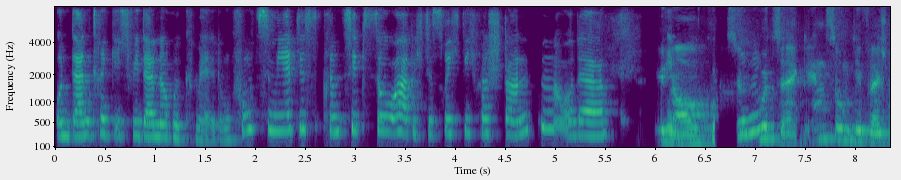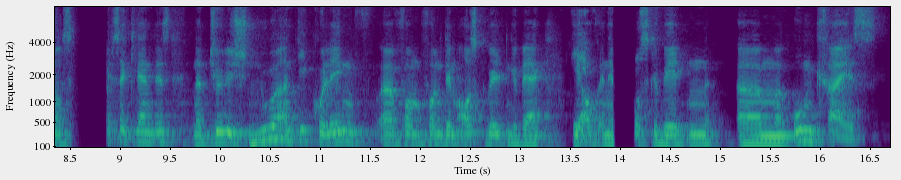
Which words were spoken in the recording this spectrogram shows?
und dann kriege ich wieder eine Rückmeldung. Funktioniert das Prinzip so? Habe ich das richtig verstanden? Oder genau, kurze, mhm. kurze Ergänzung, die vielleicht noch selbsterklärend ist. Natürlich nur an die Kollegen äh, vom, von dem ausgewählten Gewerk, die ja. auch in dem ausgewählten ähm, Umkreis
